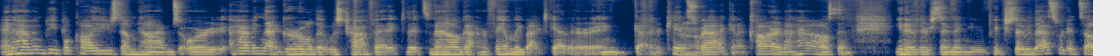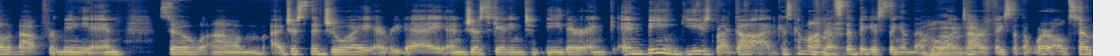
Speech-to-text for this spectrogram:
and having people call you sometimes, or having that girl that was trafficked that's now got her family back together and got her kids yeah. back and a car and a house, and you know they're sending you pictures. So that's what it's all about for me. And so um, just the joy every day and just getting to be there and and being used by God because come on, right. that's the biggest thing in the Without whole entire face of the world. So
